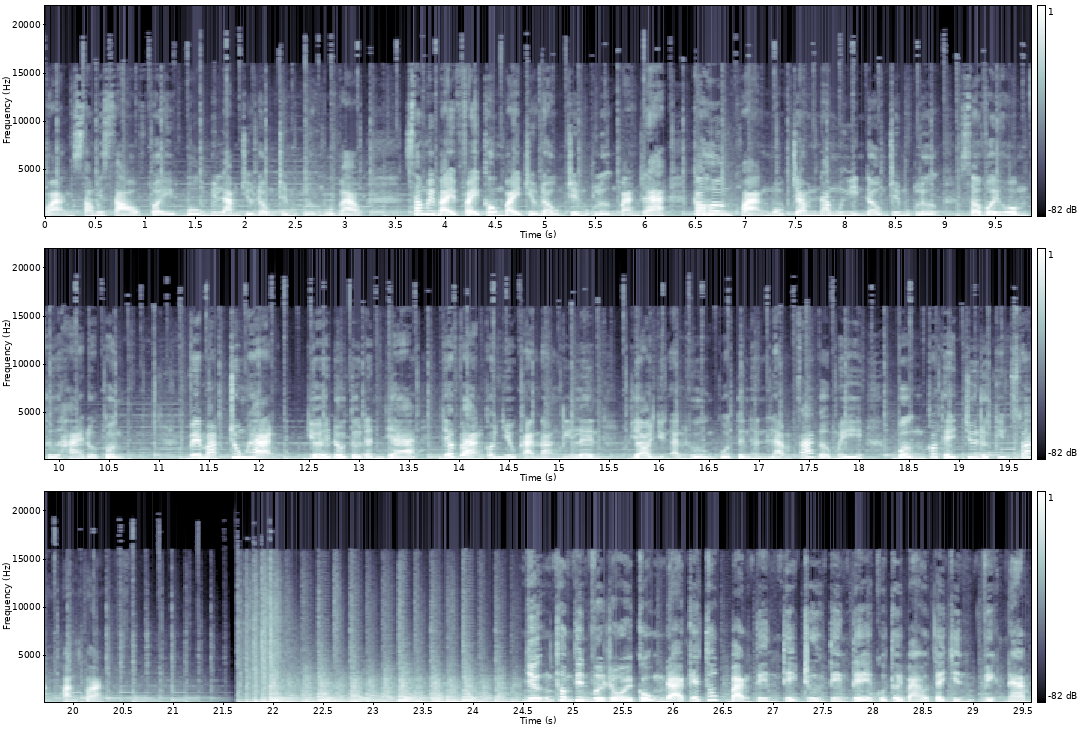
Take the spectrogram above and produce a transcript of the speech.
khoảng 66,45 triệu đồng trên một lượng mua vào, 67,07 triệu đồng trên một lượng bán ra, cao hơn khoảng 150.000 đồng trên một lượng so với hôm thứ Hai đầu tuần. Về mặt trung hạn, giới đầu tư đánh giá giá vàng có nhiều khả năng đi lên do những ảnh hưởng của tình hình lạm phát ở Mỹ vẫn có thể chưa được kiểm soát hoàn toàn. Những thông tin vừa rồi cũng đã kết thúc bản tin thị trường tiền tệ của Thời báo Tài chính Việt Nam.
